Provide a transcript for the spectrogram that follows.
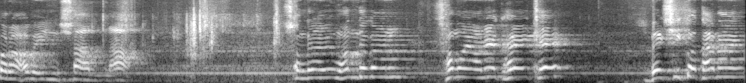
করা হবে ইনশাআল্লাহ। সংগ্রামী বন্ধুগণ, সময় অনেক হয়েছে। বেশি কথা নয়।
